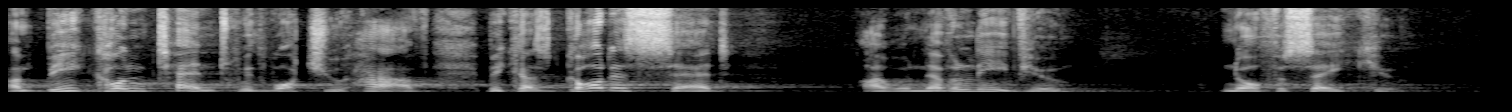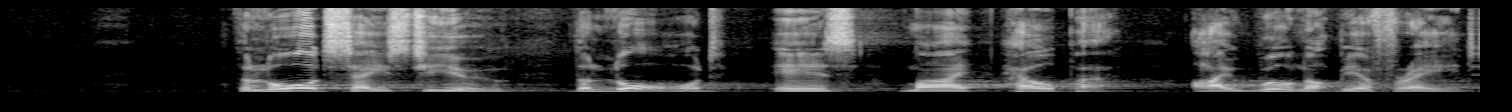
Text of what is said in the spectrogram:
and be content with what you have because God has said, I will never leave you nor forsake you. The Lord says to you, The Lord is my helper. I will not be afraid.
